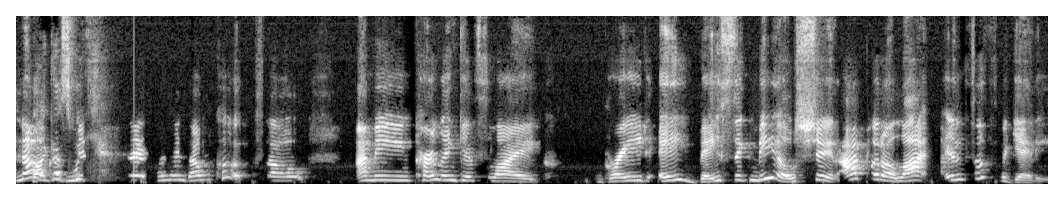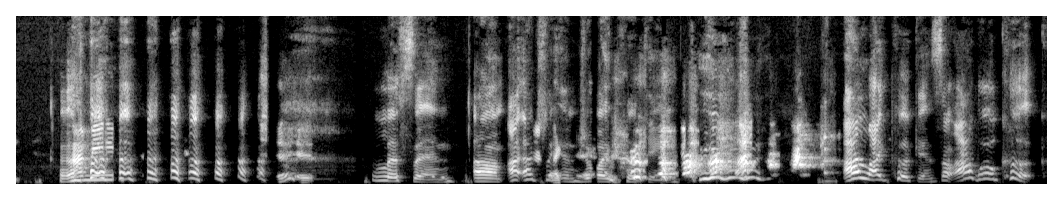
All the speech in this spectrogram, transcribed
No, no, because we women don't cook. So, I mean, Curlin gets like grade A basic meal. Shit, I put a lot into spaghetti. I mean, shit. Listen, um, I actually enjoy cooking. I like cooking, so I will cook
